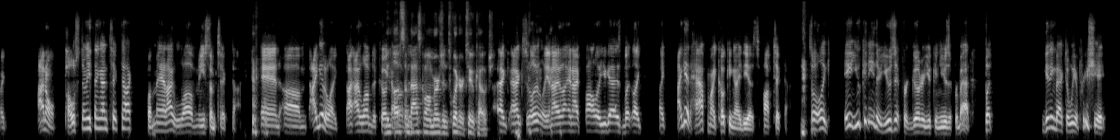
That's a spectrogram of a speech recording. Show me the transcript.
like, I don't post anything on TikTok, but man, I love me some TikTok and um, I get to like I, I, love to cook. You love, love some basketball immersion Twitter too, Coach. I, absolutely, and I and I follow you guys, but like like I get half my cooking ideas off TikTok. So like it, you can either use it for good or you can use it for bad. But getting back to we appreciate,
